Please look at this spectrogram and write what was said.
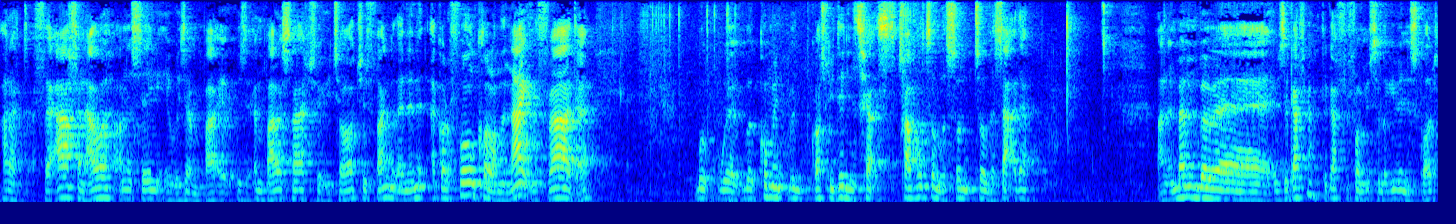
And I, for half an hour, honestly, it was, embar- it was embarrassing, absolutely tortured Frank. And then I got a phone call on the night of the Friday. We're, we're, we're coming, because we didn't tra- travel till the, sun, till the Saturday. And I remember uh, it was the gaffer, the gaffer from me said, look, you're in the squad.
